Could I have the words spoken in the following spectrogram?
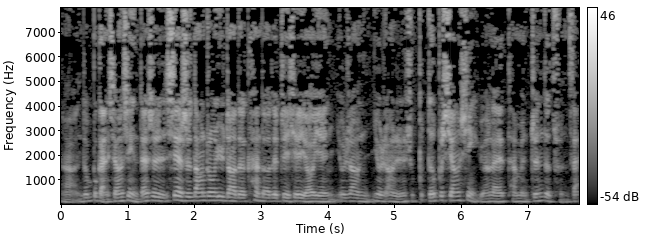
啊，你都不敢相信。但是现实当中遇到的、看到的这些谣言，又让又让人是不得不相信，原来他们真的存在，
